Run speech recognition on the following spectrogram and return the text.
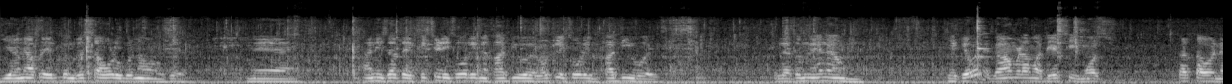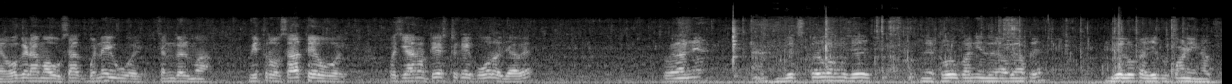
હજી આને આપણે એકદમ રસ્તાવાળું બનાવવાનું છે. ને આની સાથે ખીચડી ચોરીને ખાધી હોય, રોટલી ચોરીને ખાધી હોય, એટલે તમને એને આમ જે કહેવાય ને, ગામડામાં દેશી મોજ કરતા હોય ને વગડામાં આવું શાક બનાવ્યું હોય, જંગલમાં મિત્રો સાથે હોય, પછી આનો ટેસ્ટ કંઈક ઓર જ આવે. તો આને મિક્સ કરવાનું છે અને થોડુંક આની અંદર હવે આપણે બે લોટા જેટલું પાણી નાખશું.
